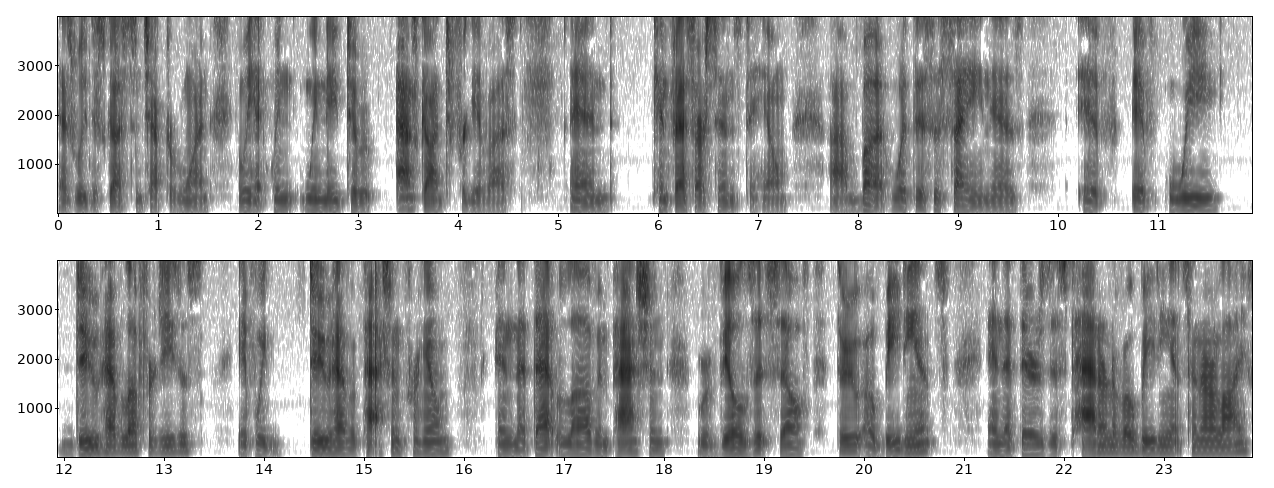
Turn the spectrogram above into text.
as we discussed in chapter one, and we ha- we we need to ask God to forgive us and confess our sins to Him. Uh, but what this is saying is, if if we do have love for Jesus, if we do have a passion for Him, and that that love and passion reveals itself through obedience, and that there's this pattern of obedience in our life,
